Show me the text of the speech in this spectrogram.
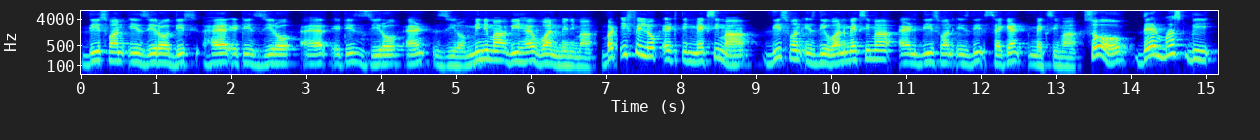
This one is 0, this here it is 0, here it is 0 and 0. Minima, we have one minima. But if we look at the maxima, this one is the one maxima and this one is the second maxima. So, there must be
